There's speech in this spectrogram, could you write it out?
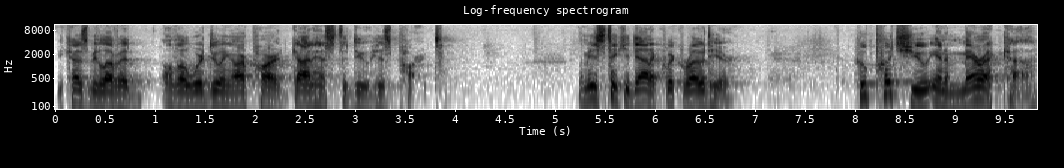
Because, beloved, although we're doing our part, God has to do his part. Let me just take you down a quick road here. Who puts you in America,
